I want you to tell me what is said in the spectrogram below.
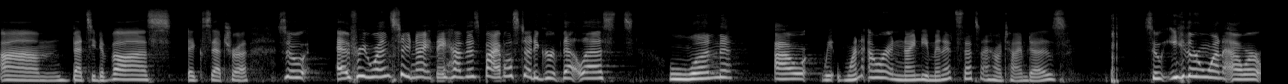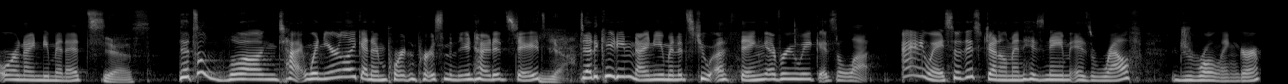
Um, Betsy DeVos, etc. So every Wednesday night they have this Bible study group that lasts one hour. Wait, one hour and 90 minutes. That's not how time does. So either one hour or 90 minutes. Yes. That's a long time. When you're like an important person in the United States, Yeah. dedicating 90 minutes to a thing every week is a lot. Anyway, so this gentleman, his name is Ralph Drollinger.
